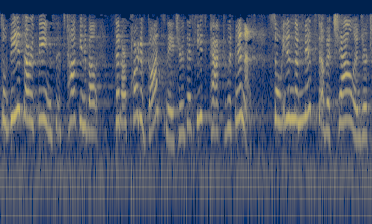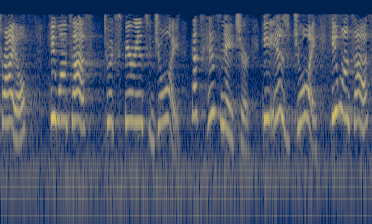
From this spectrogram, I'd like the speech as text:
So, these are things it's talking about that are part of God's nature that He's packed within us. So, in the midst of a challenge or trial, He wants us to experience joy. That's His nature. He is joy. He wants us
